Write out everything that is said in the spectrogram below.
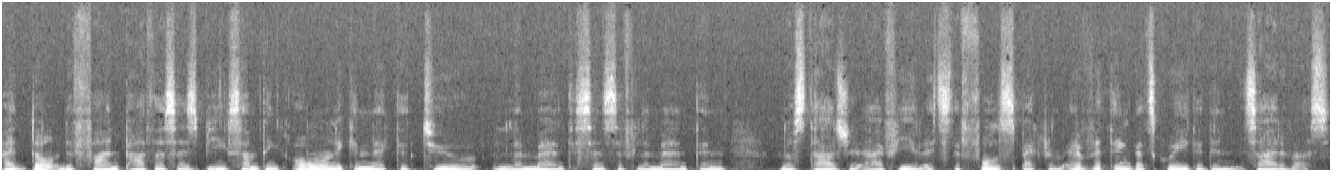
I don't define pathos as being something only connected to lament, a sense of lament and nostalgia. I feel it's the full spectrum, everything that's created inside of us.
